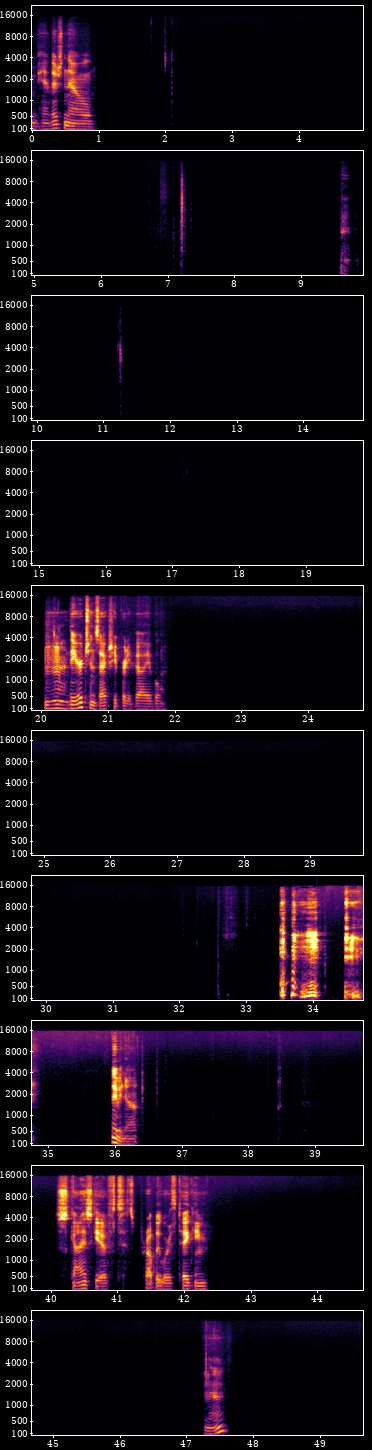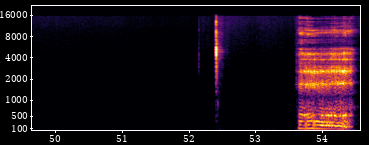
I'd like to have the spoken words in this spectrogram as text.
Yeah, there's no... Mm, the urchin's actually pretty valuable. Maybe not. Sky's gift. It's probably worth taking. No?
